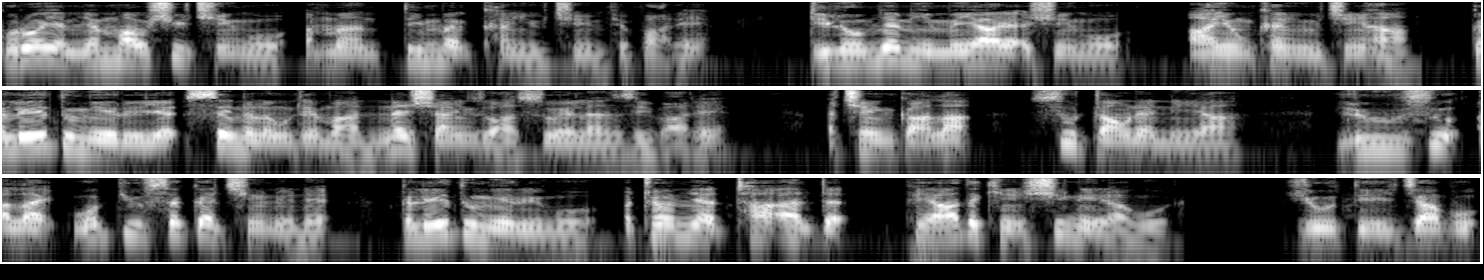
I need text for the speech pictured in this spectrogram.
ကိုရောရဲ့မျက်မှောက်ရှိခြင်းကိုအမှန်သိမှတ်ခံယူခြင်းဖြစ်ပါတယ်ဒီလိုမျက်မြင်မရတဲ့အရှင်ကိုအာယုံခံယူခြင်းဟာကလေးသူငယ်တွေရဲ့စိတ်နှလုံးထဲမှာနှက်ဆိုင်စွာဆွဲလန်းစေပါတယ်အချိန်ကာလဆုတောင်းတဲ့နေရာလူစုအလိုက်ဝတ်ပြုဆက်ကပ်ခြင်းတွေနဲ့ ကလေးသူငယ်တွေကိုအထွတ်မြတ်ထားအပ်တဲ့ဖျားသခင်ရှိနေတာကိုယူတည်ကြဖို့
